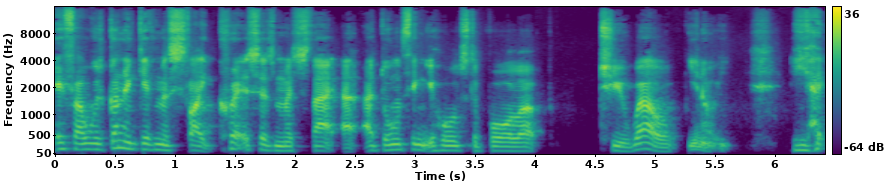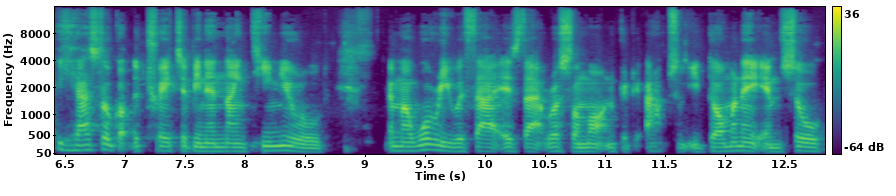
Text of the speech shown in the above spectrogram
if I was going to give him a slight criticism, it's that I don't think he holds the ball up too well. You know, he, he has still got the traits of being a 19 year old. And my worry with that is that Russell Martin could absolutely dominate him. So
